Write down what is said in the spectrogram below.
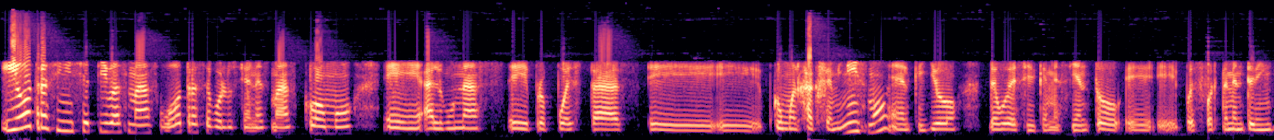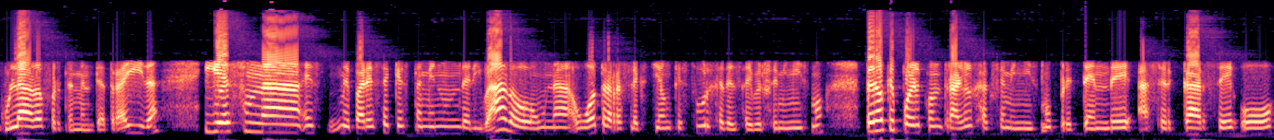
y otras iniciativas más u otras evoluciones más como eh, algunas eh, propuestas eh, como el hack feminismo, en el que yo debo decir que me siento eh, eh, pues fuertemente vinculada, fuertemente atraída, y es una, es, me parece que es también un derivado una u otra reflexión que surge del ciberfeminismo, pero que por el contrario el hack feminismo pretende acercarse o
